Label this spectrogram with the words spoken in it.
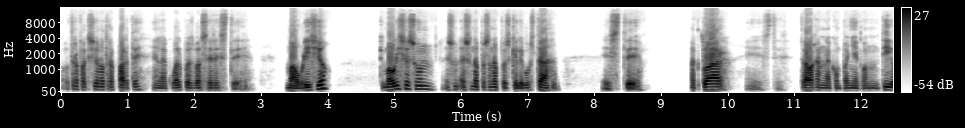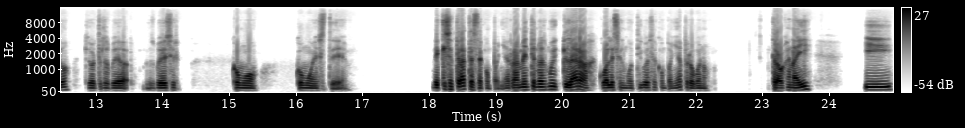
otra facción, otra parte en la cual pues va a ser este Mauricio, que Mauricio es un, es, un, es una persona pues que le gusta este actuar, este, trabajan en la compañía con un tío, que ahorita les voy a, les voy a decir cómo, cómo este, de qué se trata esta compañía. Realmente no es muy clara cuál es el motivo de esa compañía, pero bueno, trabajan ahí. Y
